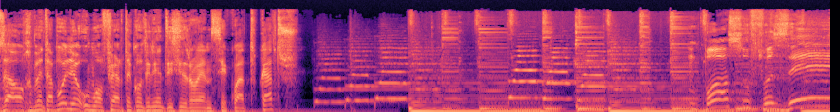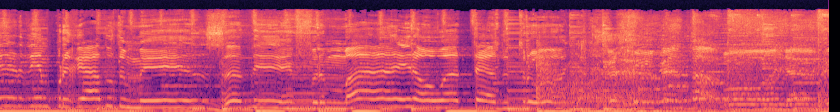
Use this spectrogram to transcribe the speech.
Vamos ao Rebenta a Bolha, uma oferta Continente e Citroën C4 Catos. Posso fazer de empregado de mesa, de enfermeira ou até de trolha. Rebenta a bolha,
